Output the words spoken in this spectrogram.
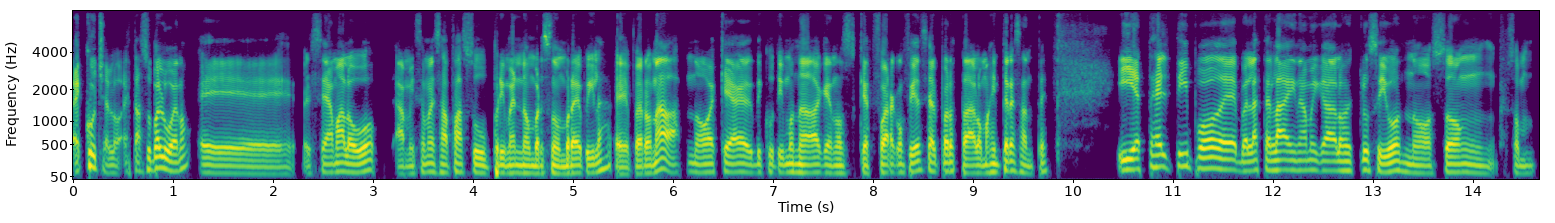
escúchenlo, está súper bueno. eh, él se llama Lobo, a mí se me zafa su primer nombre, su nombre de pila, eh, pero nada, no es que discutimos nada que, nos, que fuera confidencial, pero está lo más interesante. Y este es el tipo de, ¿verdad? Esta es la dinámica de los exclusivos, no son, son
